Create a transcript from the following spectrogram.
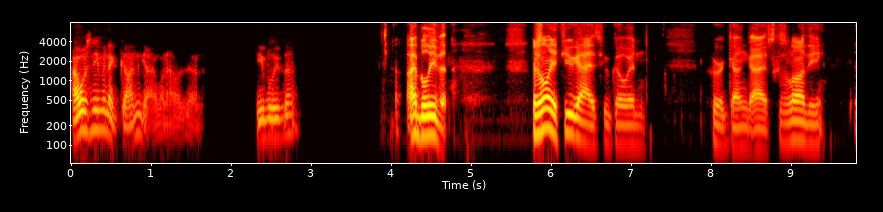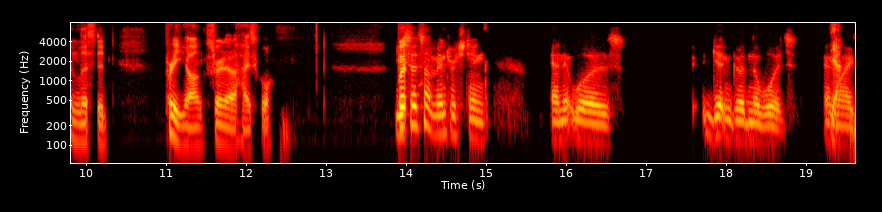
I wasn't even a gun guy when I was in. you believe that? I believe it. There's only a few guys who go in who are gun guys because a lot of the enlisted pretty young, straight out of high school. You But- said something interesting, and it was getting good in the woods. And Yeah. like,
